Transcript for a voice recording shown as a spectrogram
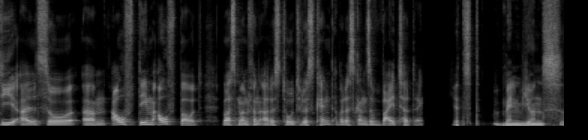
die also ähm, auf dem aufbaut, was man von Aristoteles kennt, aber das Ganze weiterdenkt. Jetzt, wenn wir uns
